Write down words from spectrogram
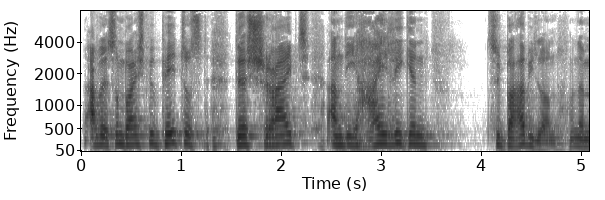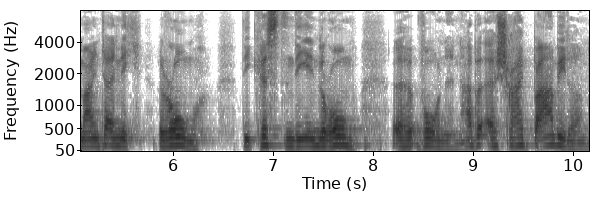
Aber zum Beispiel Petrus, der schreibt an die Heiligen zu Babylon und er meint eigentlich Rom die Christen, die in Rom äh, wohnen. Aber er schreibt Babylon.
